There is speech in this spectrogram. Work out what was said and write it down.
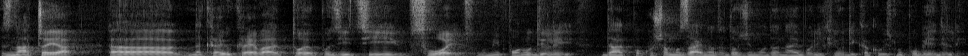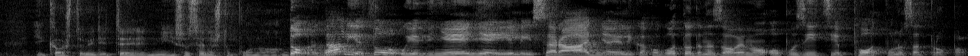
značaja na kraju krajeva toj opoziciji svoje smo mi ponudili da pokušamo zajedno da dođemo do najboljih ljudi kako bismo pobedili. I kao što vidite, nisu se nešto puno... Dobro, da li je to ujedinjenje ili saradnja ili kako god to da nazovemo opozicije potpuno sad propalo?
